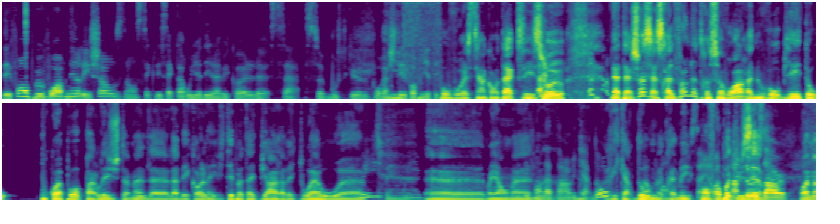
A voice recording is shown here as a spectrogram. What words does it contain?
Des fois, on peut voir venir les choses. On sait que les secteurs où il y a des labécoles, euh, ça se bouscule pour acheter Il les propriétés. faut que vous restiez en contact, c'est sûr. Natacha, ça sera le fun de te recevoir à nouveau bientôt. Pourquoi pas parler justement de la, la bécole, inviter peut-être Pierre avec toi ou, euh, Oui, ben oui. euh, voyons, euh, fondateurs, Ricardo. Ricardo, Oh, notre ami. Dieu, on va fera pas de cuisine. Ouais, mais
